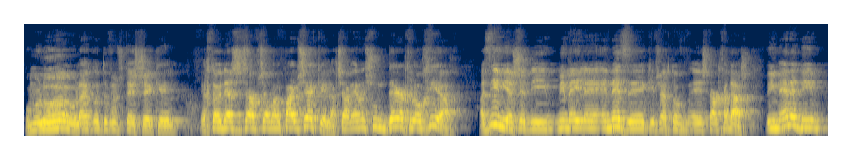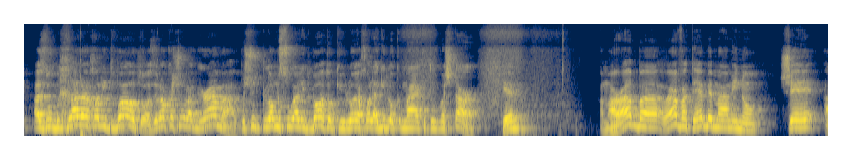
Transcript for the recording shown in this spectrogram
הוא אומר לו, אולי כתוב שם שתי שקל. איך אתה יודע ששרף שם אלפיים שקל? עכשיו אין שום דרך להוכיח. אז אם יש עדים, ממילא אין נזק, אי אפשר לכתוב אה, שטר חדש. ואם אין עדים, אז הוא בכלל לא יכול לתבוע אותו, אז זה לא קשור לגרמה, הוא פשוט לא מסוגל לתבוע אותו, כי הוא לא יכול להגיד לו מה היה כתוב בשטר, כן? אמר רבא, רבא תהיה במאמינו, שהשורף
